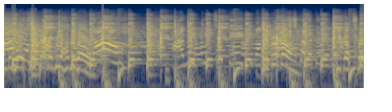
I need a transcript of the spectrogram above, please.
আমি বলছি টাকাগুলো হাতে দাও। আমি কিছুতেই তোমাকে ঠিক আছে।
